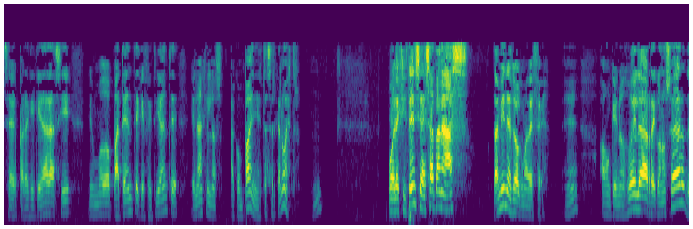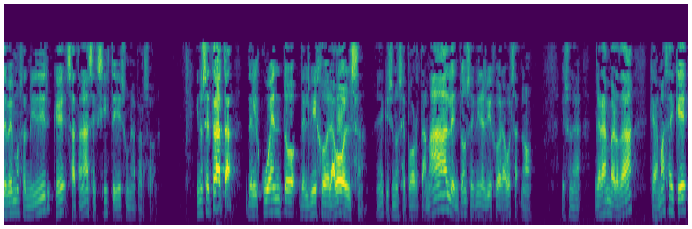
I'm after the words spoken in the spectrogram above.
sea, para que quedara así de un modo patente que efectivamente el ángel nos acompañe, está cerca nuestro. Bueno, la existencia de Satanás también es dogma de fe. ¿eh? Aunque nos duela reconocer, debemos admitir que Satanás existe y es una persona. Y no se trata del cuento del viejo de la bolsa, ¿eh? que si uno se porta mal, entonces viene el viejo de la bolsa. No, es una gran verdad que además hay que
